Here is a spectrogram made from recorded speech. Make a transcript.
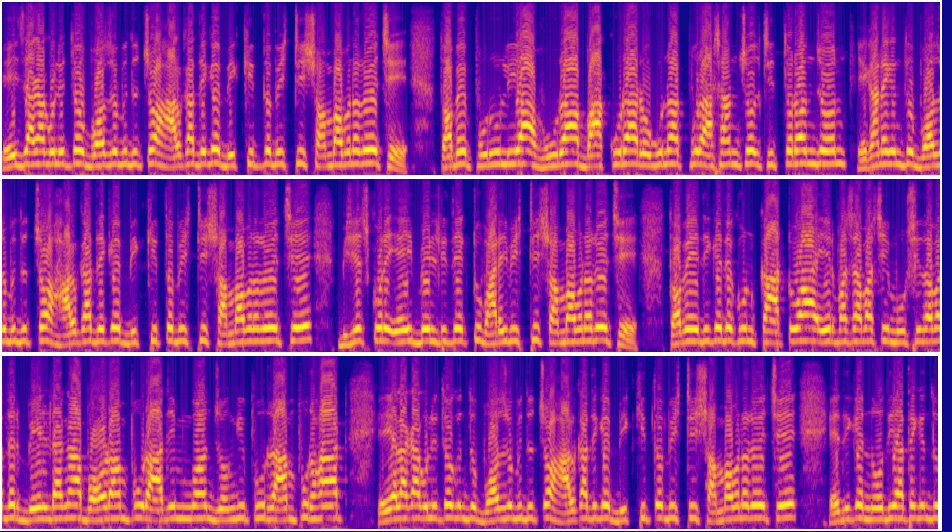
এই জায়গাগুলিতেও বজ্রবিদ্যুৎ হালকা থেকে বিক্ষিপ্ত বৃষ্টির সম্ভাবনা রয়েছে। তবে পুরুলিয়া হুরা বাঁকুড়া, রঘুনাথপুর, আসানসোল, চিত্তরঞ্জন। এখানে কিন্তু বজ্রবিদ্যুৎ সহ হালকা থেকে বিক্ষিপ্ত বৃষ্টির সম্ভাবনা রয়েছে। বিশেষ করে এই বেলটিতে একটু ভারী বৃষ্টির সম্ভাবনা রয়েছে। তবে এদিকে দেখুন, কাটোয়া, এর পাশাপাশি মুর্শিদাবাদের বেলডাঙ্গা, বহরামপুর, আজিমগঞ্জ, জঙ্গিপুর, রামপুরহাট এই এলাকাগুলিতেও কিন্তু বজ্রবিদ্যুৎ সহ হালকা থেকে বিক্ষিপ্ত বৃষ্টির সম্ভাবনা রয়েছে। এদিকে নদিয়াতে কিন্তু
